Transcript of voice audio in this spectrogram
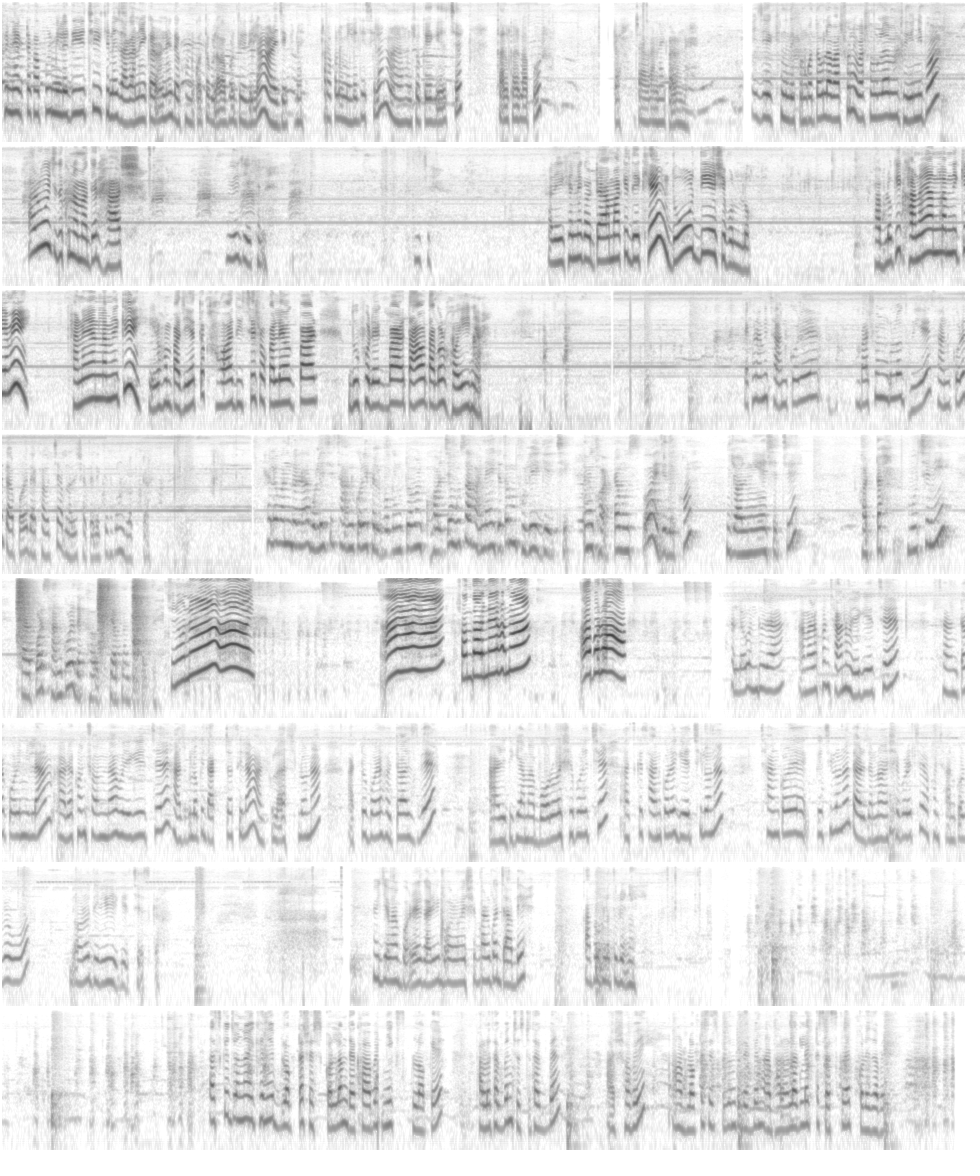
ওখানে একটা কাপড় মিলে দিয়েছি, এখানে জায়গা নেই কারণে দেখুন কতগুলো কাপড় দিয়ে দিলাম, আর এই যেখানে সকালে মিলে দিয়েছিলাম, আর এখন চুকে গিয়েছে কালকার কাপড়। একটা জায়গা নেই কারণে। এই যে এখানে দেখুন কতগুলো বাসন, এই বাসনগুলো আমি ধুয়ে নিব। আর ওই যে দেখুন আমাদের হাঁস। এই যে এখানে। আর এইখানে কয়টা? আমাকে দেখে দৌড় দিয়ে এসে বলল। ভাবলো কি, খানায় আনলাম নাকি আমি? খানায় আনলাম নাকি? এরকম পাজিয়ে তো খাওয়া দিচ্ছে সকালে একবার, দুপুরে একবার, তাও তাগর হয়ই না। এখন আমি স্নান করে বাসনগুলো ধুয়ে স্নান করে তারপরে দেখা হচ্ছে আপনাদের সাথে। দেখতে থাকুন ব্লগটা। হ্যালো বন্ধুরা, বলেছি স্নান করে ফেলব, কিন্তু আমার ঘর যে মুছা হয় না, এটা তো আমি ভুলেই গিয়েছি। আমি ঘরটা মুছবো, এই যে দেখুন, জল নিয়ে এসেছি। ঘরটা মুছে নিই। তারপর স্নান করে দেখা হচ্ছে আপনাদের সাথে। সন্ধ্যা হয় না এখনও। হ্যালো বন্ধুরা আমার এখন ছান হয়ে গিয়েছে। ছানটা করে নিলাম আর এখন সন্ধ্যা হয়ে গিয়েছে। হাঁসগুলোকে ডাকতেছিলাম হাঁসগুলো আসলো না একটু পরে হয়তো আসবে। আর এদিকে আমার বড় এসে পড়েছে আজকে স্নান করে গিয়েছিল না। স্নান করে গেছিল না তার জন্য এসে পড়েছে এখন স্নান করবে ও। বড় দেরি হয়ে গেছে আজকে। এই যে আমার বরের গাড়ি, বড় এসে বারবার যাবে, কাপড়গুলো তুলে নিই আজকের জন্য এখানে ব্লগটা শেষ করলাম, দেখা হবে নেক্সট ব্লগে। ভালো থাকবেন, সুস্থ থাকবেন, আর সবাই আমার ব্লগটা শেষ পর্যন্ত দেখবেন, আর ভালো লাগলে একটা সাবস্ক্রাইব করে যাবেন।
